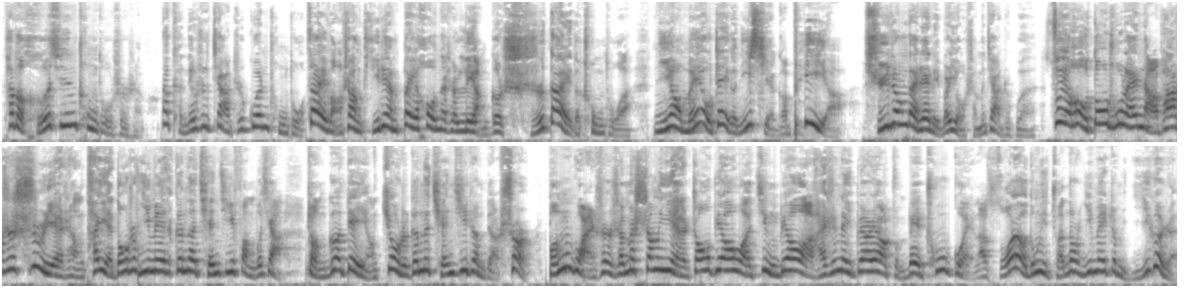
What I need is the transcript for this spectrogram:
它的核心冲突是什么？那肯定是价值观冲突。再往上提炼，背后那是两个时代的冲突啊！你要没有这个，你写个屁呀！徐峥在这里边有什么价值观？最后都出来，哪怕是事业上，他也都是因为跟他前妻放不下。整个电影就是跟他前妻这么点事儿，甭管是什么商业招标啊、竞标啊，还是那边要准备出轨了，所有东西全都是因为这么一个人。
